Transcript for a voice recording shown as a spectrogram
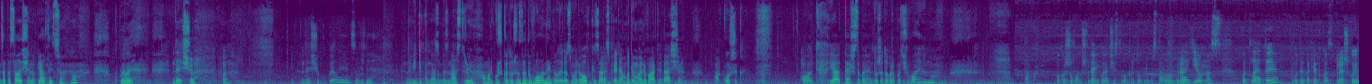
Записали ще на п'ятницю. Ну, купили дещо. он, Дещо купили, як завжди. Давідік у нас без настрою, а Маркушка дуже задоволений, дали розмальовки. Зараз прийдемо, будемо малювати, да, ще? Маркушик. От, я теж себе не дуже добре почуваю, ну. Покажу вам швиденько начистила картоплю, поставила пюре. Є у нас котлети, буде котлетка з пюрешкою.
